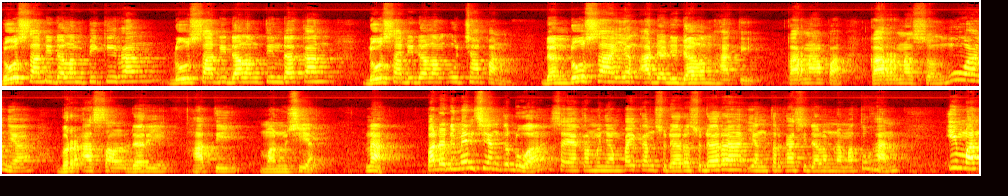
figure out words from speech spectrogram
Dosa di dalam pikiran, dosa di dalam tindakan, dosa di dalam ucapan, dan dosa yang ada di dalam hati. Karena apa? Karena semuanya berasal dari hati manusia. Nah, pada dimensi yang kedua, saya akan menyampaikan saudara-saudara yang terkasih dalam nama Tuhan, iman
